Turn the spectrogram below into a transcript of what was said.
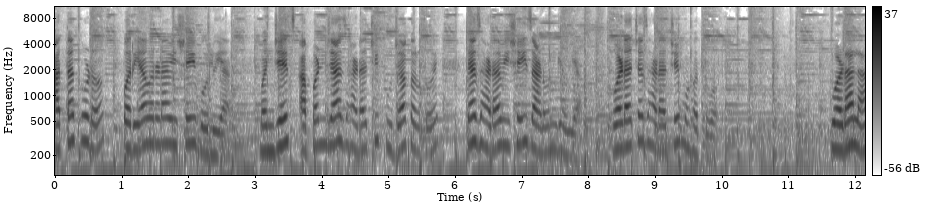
आता थोडं पर्यावरणाविषयी बोलूया. म्हणजेच आपण ज्या झाडाची पूजा करतोय त्या झाडाविषयी जाणून घेऊया. वडाच्या झाडाचे महत्त्व. वडाला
